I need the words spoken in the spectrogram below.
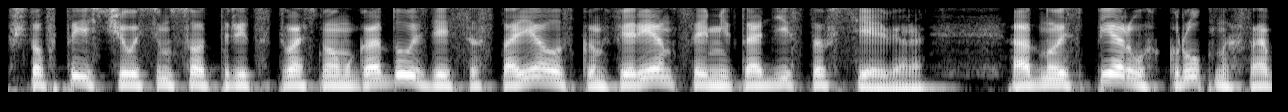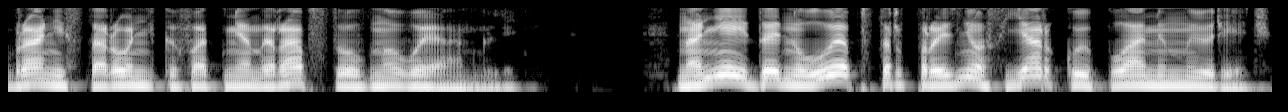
что в 1838 году здесь состоялась конференция методистов Севера, одно из первых крупных собраний сторонников отмены рабства в Новой Англии. На ней Дэниел Уэбстер произнес яркую пламенную речь.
